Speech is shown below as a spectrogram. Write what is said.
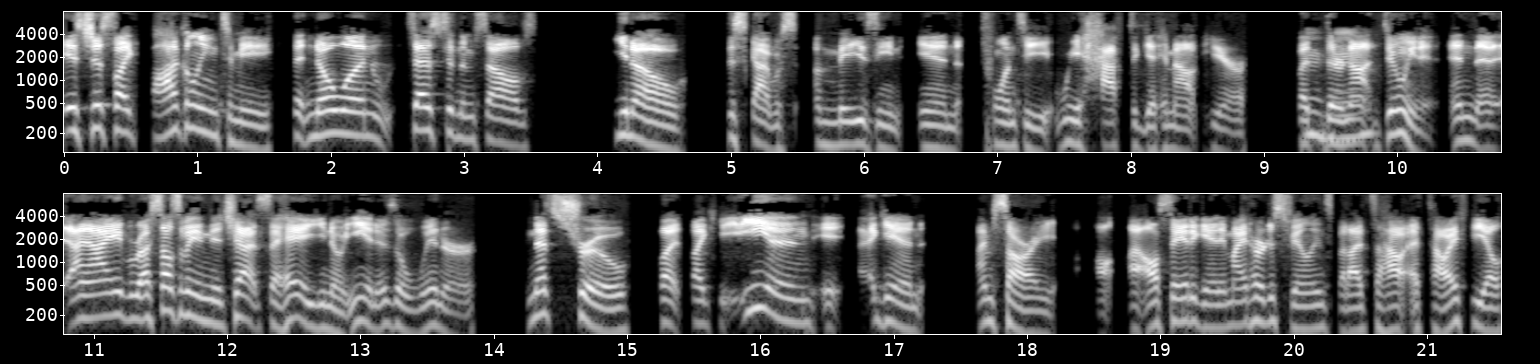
it's just like boggling to me that no one says to themselves, you know, this guy was amazing in 20. We have to get him out here. But mm-hmm. they're not doing it. And, and I, I saw somebody in the chat say, hey, you know, Ian is a winner. And that's true. But like Ian, it, again, I'm sorry. I'll, I'll, say it again. It might hurt his feelings, but that's how, that's how I feel.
